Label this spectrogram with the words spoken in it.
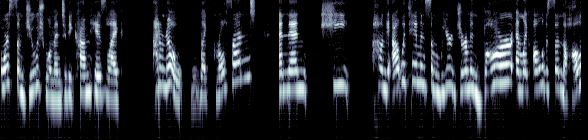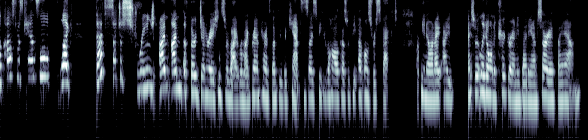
forced some Jewish woman to become his like, I don't know, like girlfriend, and then she hung out with him in some weird German bar and like all of a sudden the Holocaust was canceled. Like that's such a strange I'm I'm a third generation survivor. My grandparents went through the camps and so I speak of the Holocaust with the utmost respect. You know, and I I, I certainly don't want to trigger anybody. I'm sorry if I am.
